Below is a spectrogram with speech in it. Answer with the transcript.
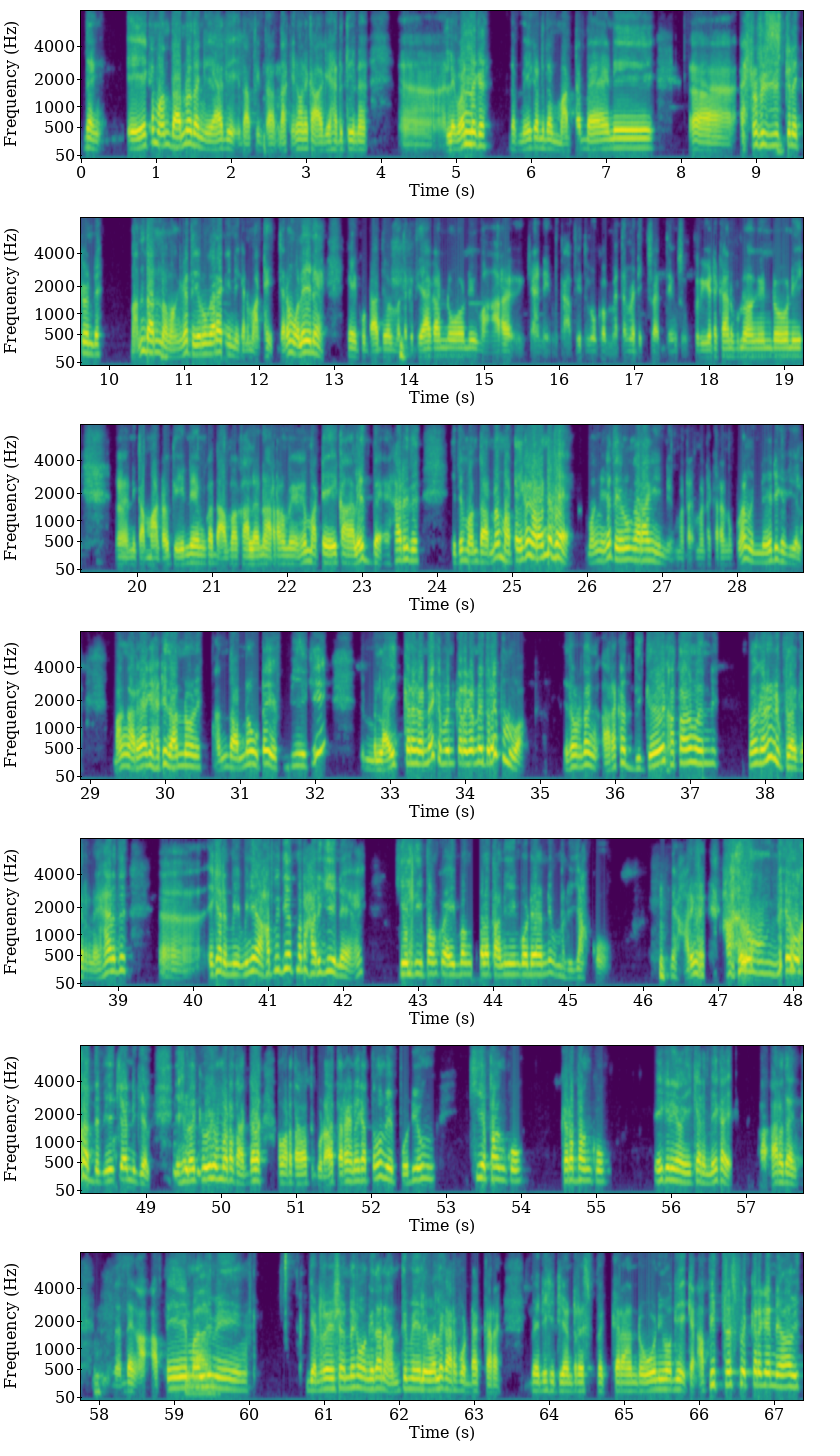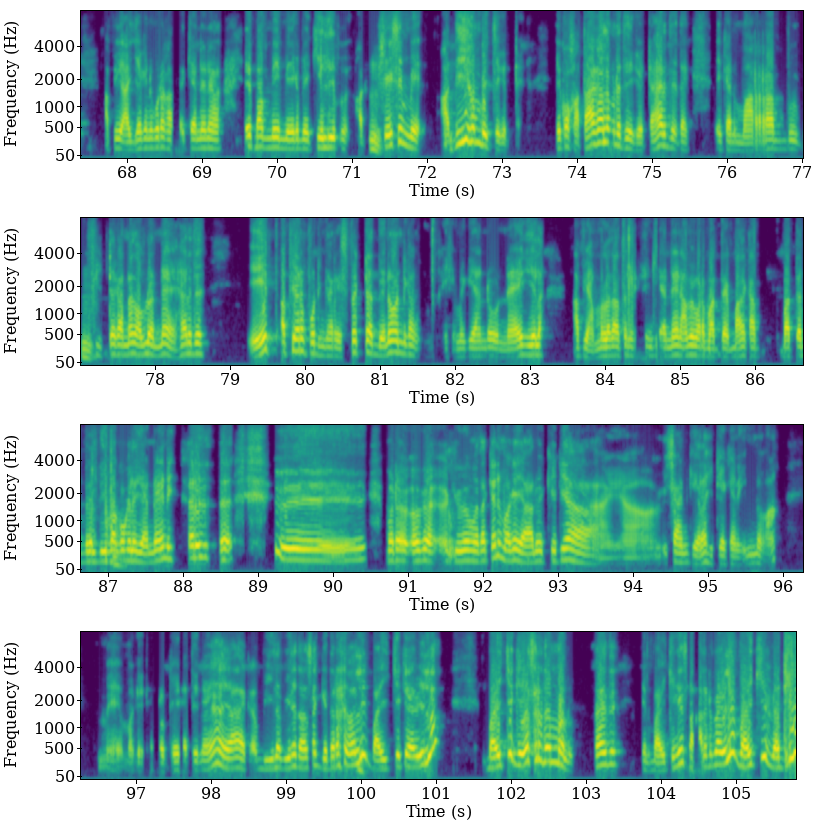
දැන් ඒක මන් දන්න දැන් එයාගේ දි දකිනවන කාගේ හට තියෙන ලෙවල් එක. මේකට ද මට බෑනේ ඇස්ට්‍රෆිසිස් කෙනෙක්වන්ට මන් දන්න මංග තේරු කර ඉන්න. එක මට එච්චර මොලේ නෑ. ඒ කුටා දෙවල් මතක තියාගන්න ඕනි. මාර කැන අපිතුමක මැතමටික් ඇත්තෙන් සුපරියට කන්න පුළුවන්ගෙන් ඩෝනි නිකම් මට තියන්නේ මක දව කාලන අරමය මට ඒ කාලෙත් බෑ. හරිද? ඉති මන් දන්න මට ඒක කරන්න බෑ. මං එක තේරුම් කරන්න ඉන්න. මට මට කරන්න පුළ මෙන්න ටික කියලා. මං අරයාගේ හැටි දන්න ඕනේ අන් දන්න උට FB එක ලයික් කරගන්න කමෙන්ට් කරගන්න තරයි පුළුවන්. එතකොට දැන් අරක දිග කතාවන්නේ මං ගැන රිප්ලයි කරන හැරද? එකට මිනි අහපිදිත් මට හරිගිය නෑ කියල් දීපංකු ඇයි බං කල තනියෙන් ගොඩ යන්නේ? මට යක්කෝ හරි මොකක්ද මේ කියන්න කියල. එහෙමකිව මට තක්ගල මට තවත් ගොඩා තරහන ගත්තම මේ පොඩියුම් කිය පංකෝ කරපංකෝ. ඒකන ඒකන මේකයි. අර දැන් දැන් අපේ මල්ලි මේ ජනරේෂන් එක මගේ තන අන්තිමේ ලෙවල්ල කර පොඩ්ඩක් කර වැඩි හිටියන් රෙස්පෙක් කරන්න ඕනි වගේ. එක අපිත් රෙස්පෙක් කරගන්න යාවි අපි අය කෙනෙකුට කියන්නෙන ඒ බම් මේ මේක මේ කිල්ලි විශේෂෙන් මේ අදී හම්බෙච්චකට එක කතා කාලමට තියකට හැරිද? දැන් එකන මරබ ෆිට්ට කන්න අවුලන්න හැරිද? ඒත් අපි අර පොටින් රෙස්පෙක්ට දෙනවනිකං එහෙම කියන්න නෑ කියලා අපි අම්මල දතල කියන්නේ නම මට බත්ත බාකත් බත් ඇබදල් දීපකෝ කල යන්නන හර මට ඕක කිව මතක් කැන මගේ යාලුවක් හිටිය විශාන් කියලා හිටිය කැන ඉන්නවා. මේ මගේ ටොකේ ඇතිනය යා බීල බීල දවසක් ගෙතරවල්ලි බයිච්ච ඇවිල්ල බයිච්ච ගේසර දම්මලු. ඇද බයිකගේ සාරට පැවිල බයික වැටිල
